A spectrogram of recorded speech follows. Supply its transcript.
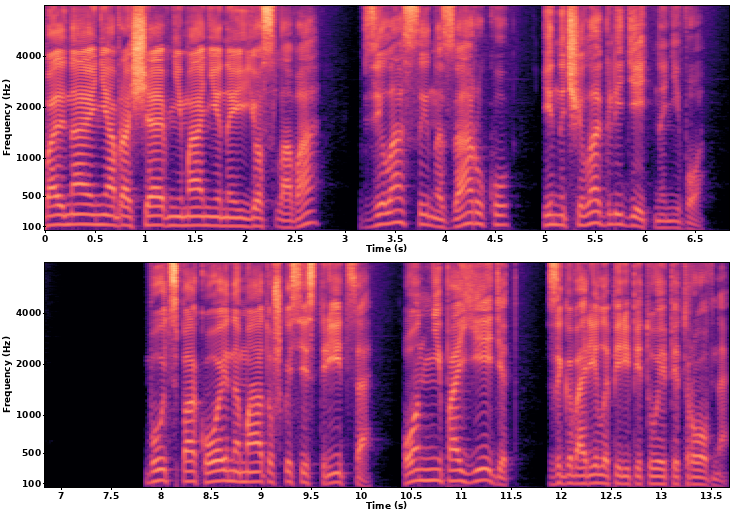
Больная, не обращая внимания на ее слова, взяла сына за руку и начала глядеть на него. «Будь спокойна, матушка-сестрица, он не поедет», заговорила Перепетуя Петровна.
